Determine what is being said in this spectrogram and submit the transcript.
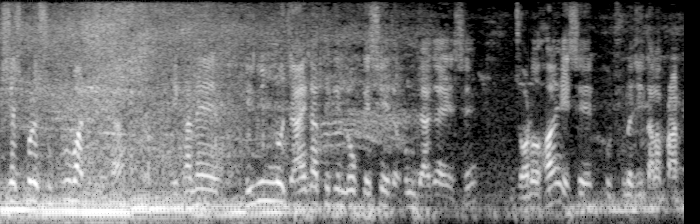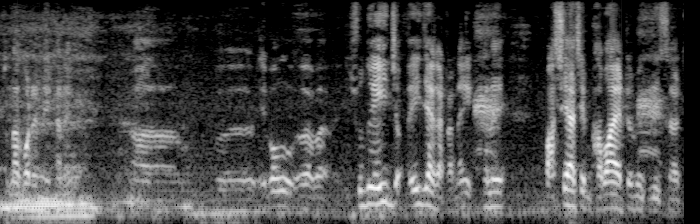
বিশেষ করে শুক্রবার যেটা, এখানে বিভিন্ন জায়গা থেকে লোক এসে এরকম জায়গায় এসে জড়ো হয়, এসে খুব শুনেছি তারা প্রার্থনা করেন এখানে। এবং শুধু এই এই জায়গাটা না, এখানে পাশে আছে Bhabha atomic research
